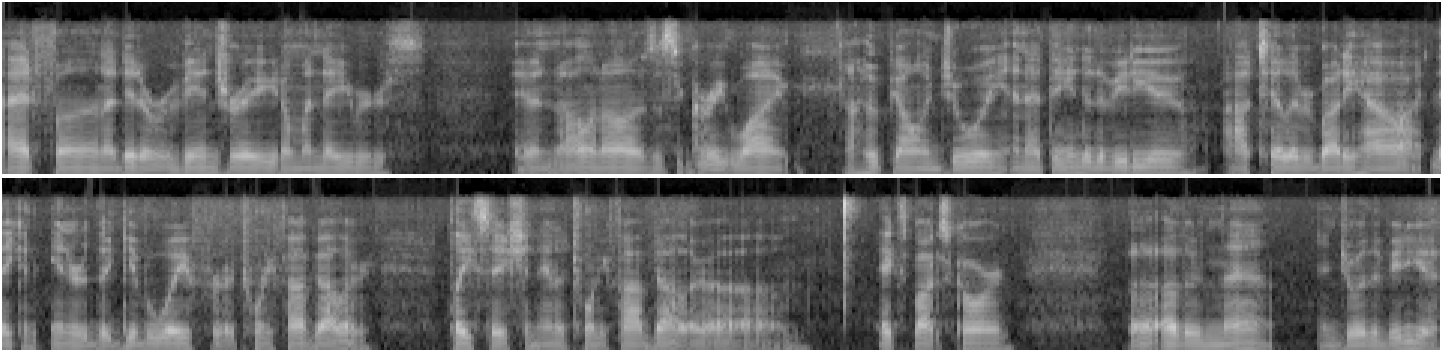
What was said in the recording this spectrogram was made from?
I had fun. I did a revenge raid on my neighbors. And all in all, it's just a great wipe. I hope y'all enjoy. And at the end of the video, I'll tell everybody how they can enter the giveaway for a $25 PlayStation and a $25 um, Xbox card. But other than that, enjoy the video.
